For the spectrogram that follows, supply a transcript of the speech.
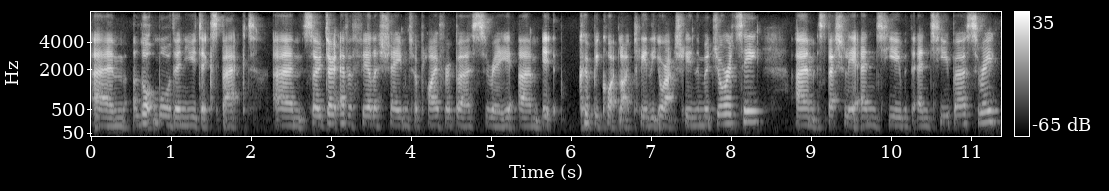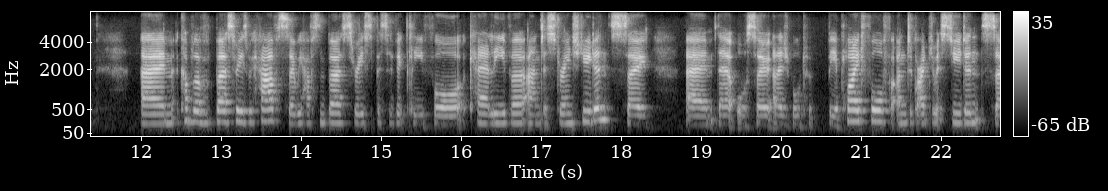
um, a lot more than you'd expect. Um, so don't ever feel ashamed to apply for a bursary. it could be quite likely that you're actually in the majority, especially at NTU with the NTU bursary. Um, a couple of bursaries we have. So we have some bursaries specifically for care leaver and estranged students. So um, they're also eligible to be applied for for undergraduate students. So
